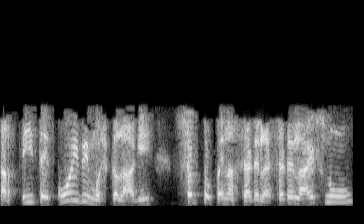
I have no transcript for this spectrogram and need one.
ਧਰਤੀ ਤੇ ਕੋਈ ਵੀ ਮੁਸ਼ਕਲ ਆ ਗਈ, ਸਭ ਤੋਂ ਪਹਿਲਾਂ ਸੈਟੇਲਾਈਟ ਸੈਟੇਲਾਈਟਸ ਨੂੰ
